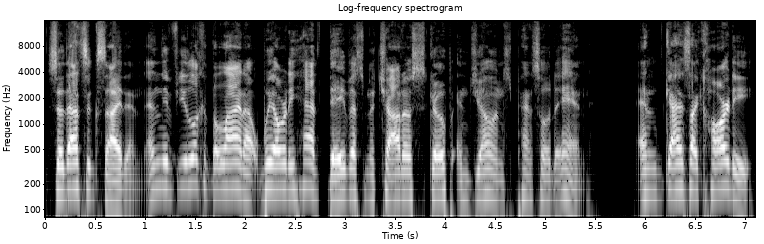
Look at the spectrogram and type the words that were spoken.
So that's exciting. And if you look at the lineup, we already have Davis, Machado, Schoop, and Jones penciled in. And guys like Hardy.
